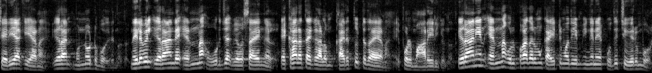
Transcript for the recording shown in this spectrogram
ശരിയാക്കിയാണ് ഇറാൻ മുന്നോട്ട് പോയിരുന്നത്. നിലവിൽ ഇറാന്റെ എണ്ണ ഊർജ വ്യവസായങ്ങൾ എക്കാലത്തേക്കാളും കരുത്തുറ്റതായാണ് ഇപ്പോൾ മാറിയിരിക്കുന്നത്. ഇറാനിയൻ എണ്ണ ഉൽപാദനവും കയറ്റുമതിയും ഇങ്ങനെ കുതിച്ചുയരുമ്പോൾ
